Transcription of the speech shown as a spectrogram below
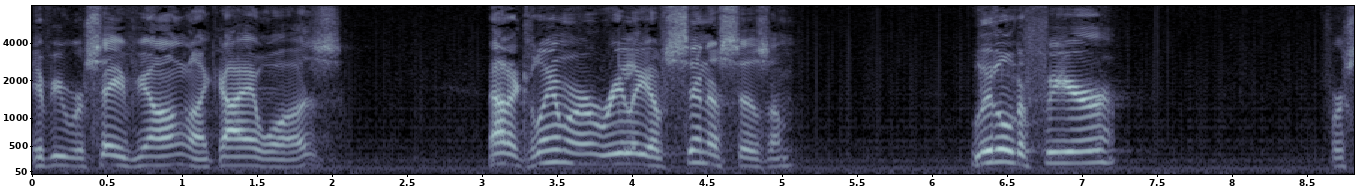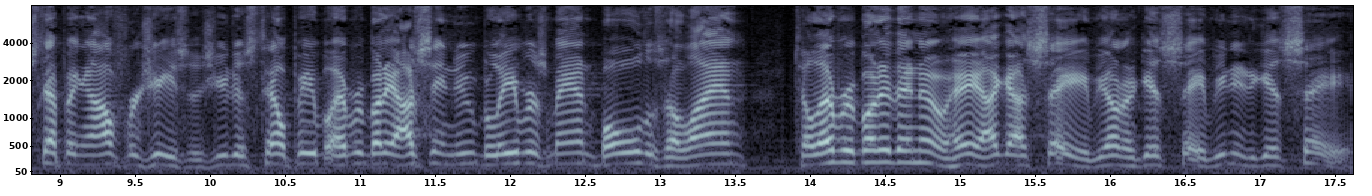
if you were saved young, like I was. Not a glimmer, really, of cynicism. Little to fear for stepping out for Jesus. You just tell people, everybody, I've seen new believers, man, bold as a lion. Tell everybody they know, hey, I got saved. You ought to get saved. You need to get saved.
